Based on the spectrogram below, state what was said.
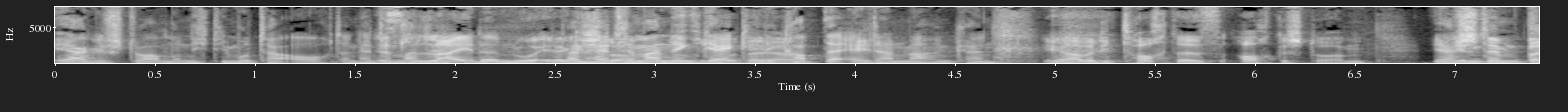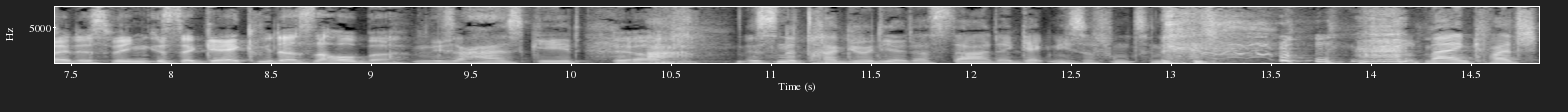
er gestorben und nicht die Mutter auch. Dann hätte Ist man leider nur er Dann hätte man den Gag Mutter, ja. Helikoptereltern machen können. Ja, aber die Tochter ist auch gestorben. Ja, stimmt. Weil deswegen ist der Gag wieder sauber. Ich so, ah, es geht. Ja. Ach, ist eine Tragödie, dass da der Gag nicht so funktioniert. Nein, Quatsch.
